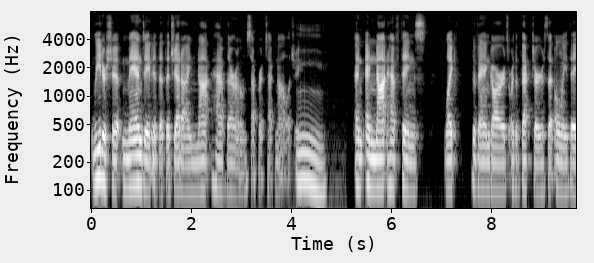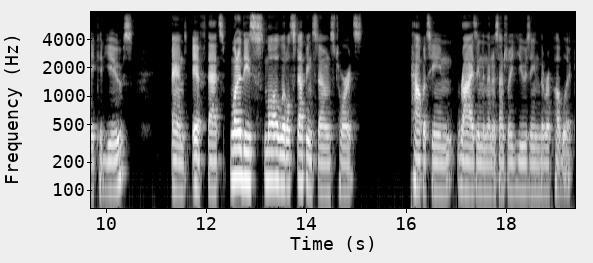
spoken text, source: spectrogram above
leadership mandated that the Jedi not have their own separate technology. Mm. And and not have things like the vanguards or the vectors that only they could use. And if that's one of these small little stepping stones towards Palpatine rising and then essentially using the Republic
